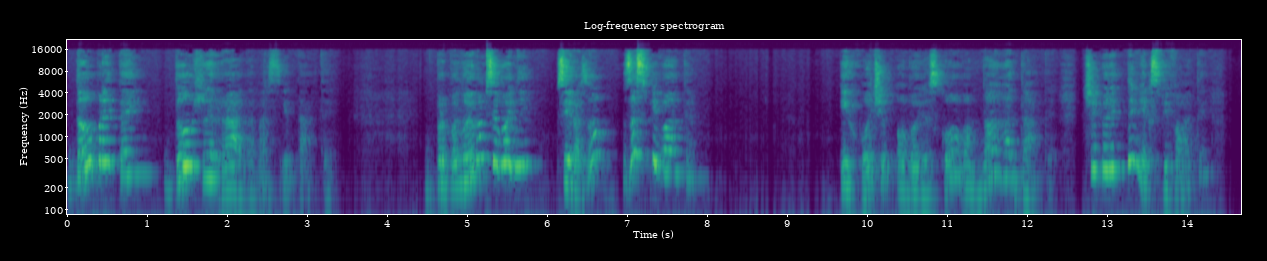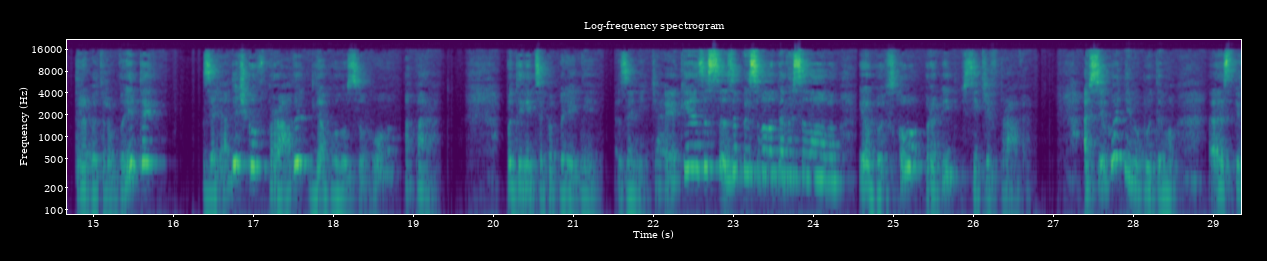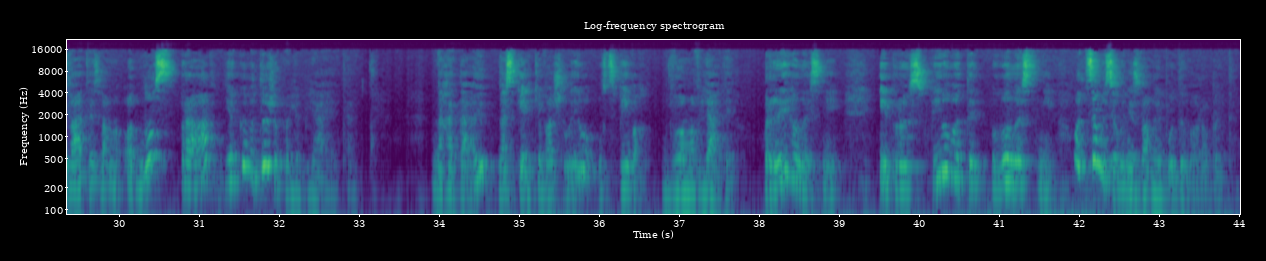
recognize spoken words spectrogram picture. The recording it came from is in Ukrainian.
Добрий день! Дуже рада вас вітати. Пропоную вам сьогодні всі разом заспівати. І хочу обов'язково вам нагадати, чи перед тим, як співати, треба зробити зарядочку вправи для голосового апарату. Подивіться попередні заняття, які я записувала та висилала вам, і обов'язково робіть всі ті вправи. А сьогодні ми будемо е, співати з вами одну з справ, яку ви дуже полюбляєте. Нагадаю, наскільки важливо у співах вимовляти приголосні і проспівувати голосні. Оце ми сьогодні з вами і будемо робити.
